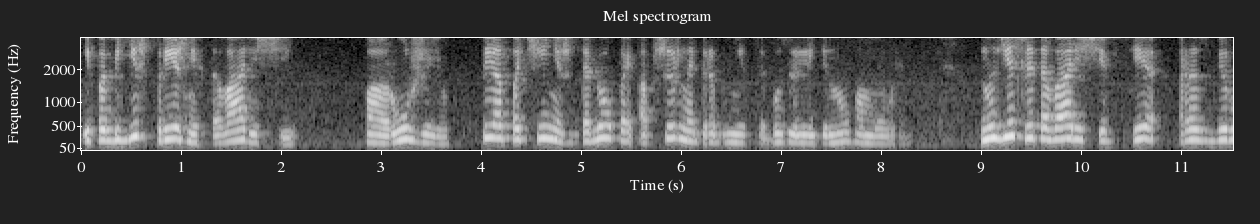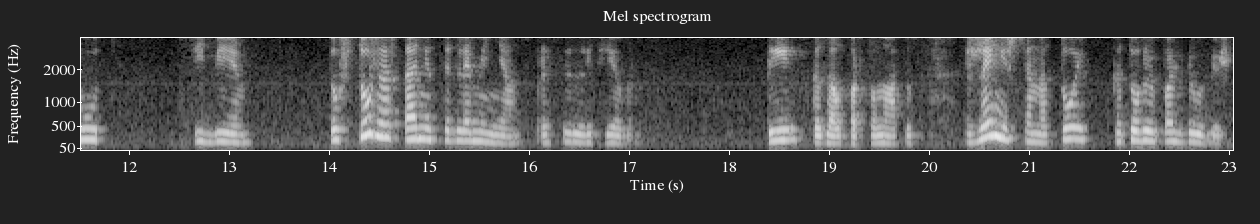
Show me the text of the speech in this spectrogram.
и победишь прежних товарищей по оружию, ты опочинишь в далекой обширной гробнице возле ледяного моря. Но если товарищи все разберут себе, то что же останется для меня? Спросил Лефевр. Ты, сказал Фортунатус, женишься на той, которую полюбишь,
